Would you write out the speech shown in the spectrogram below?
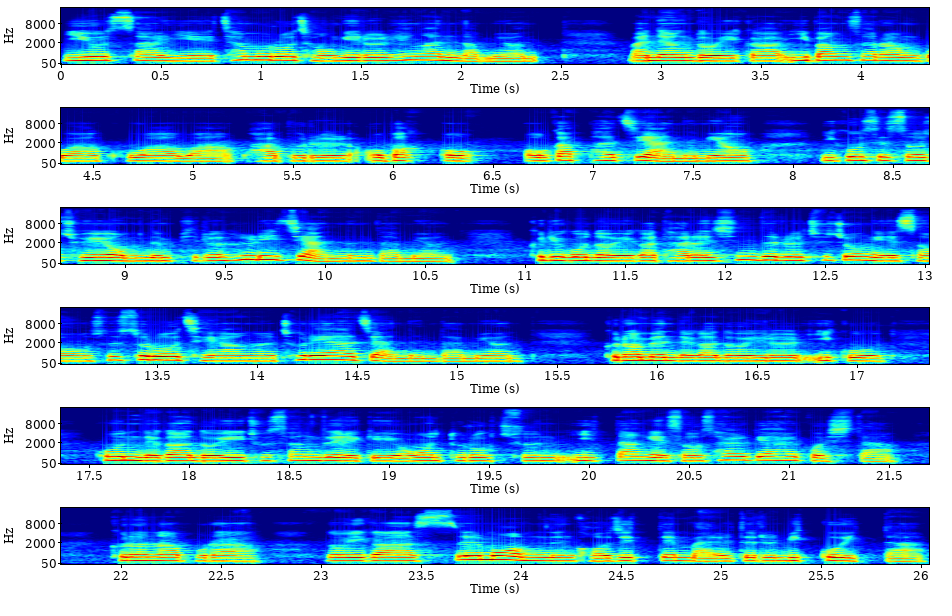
이웃 사이에 참으로 정의를 행한다면 만약 너희가 이방 사람과 고아와 과부를 어박, 어, 억압하지 않으며 이곳에서 죄 없는 피를 흘리지 않는다면 그리고 너희가 다른 신들을 추종해서 스스로 재앙을 초래하지 않는다면 그러면 내가 너희를 이곳 곧 내가 너희 조상들에게 영원토록 준 이 땅에서 살게 할 것이다. 그러나 보라 너희가 쓸모없는 거짓된 말들을 믿고 있다.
